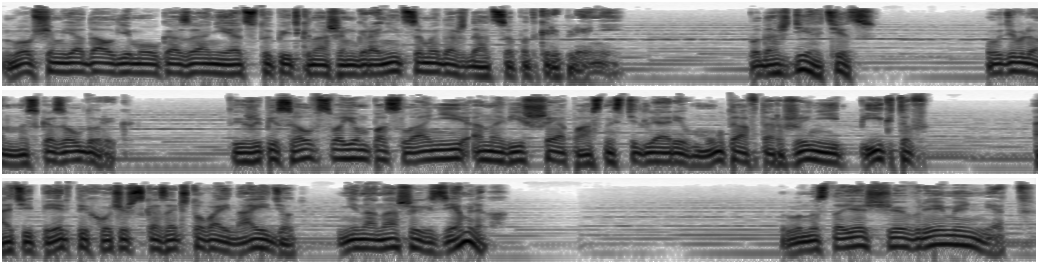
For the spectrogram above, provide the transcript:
В общем, я дал ему указание отступить к нашим границам и дождаться подкреплений. «Подожди, отец», – удивленно сказал Дорик. «Ты же писал в своем послании о нависшей опасности для Ревмута, о вторжении пиктов. А теперь ты хочешь сказать, что война идет не на наших землях?» «В настоящее время нет».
